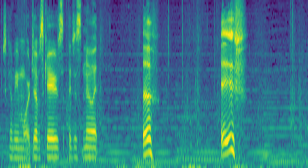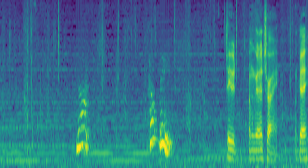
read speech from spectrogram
There's gonna be more jump scares. I just know it. Ugh. Ugh. Not. Help me. Dude, I'm gonna try. Okay?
